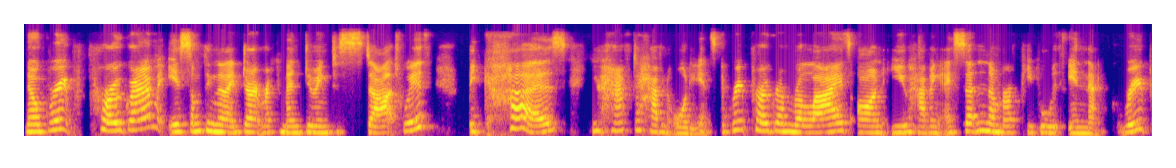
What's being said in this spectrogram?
Now, group program is something that I don't recommend doing to start with because you have to have an audience. A group program relies on you having a certain number of people within that group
